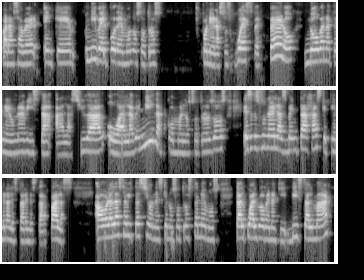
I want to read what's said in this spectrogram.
para saber en qué nivel podemos nosotros poner a sus huéspedes, pero no van a tener una vista a la ciudad o a la avenida como en los otros dos. Esa es una de las ventajas que tienen al estar en Star Palace. Ahora las habitaciones que nosotros tenemos, tal cual lo ven aquí, vista al mar,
